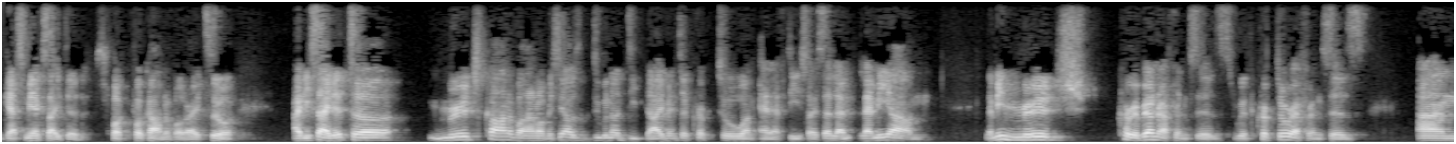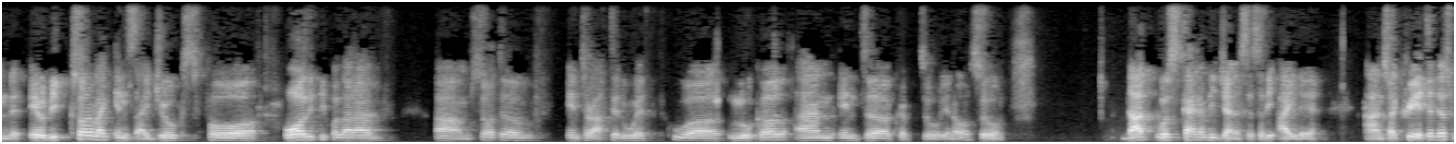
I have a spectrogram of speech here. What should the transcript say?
gets me excited for for Carnival, right? So I decided to merge Carnival, and obviously I was doing a deep dive into crypto and NFT. So I said, let, let me um let me merge Caribbean references with crypto references, and it will be sort of like inside jokes for all the people that I've um, sort of interacted with who are local and into crypto, you know. So that was kind of the genesis of the idea. And so I created this,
